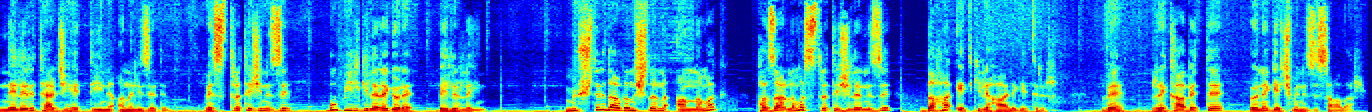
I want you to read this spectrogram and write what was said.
neleri tercih ettiğini analiz edin ve stratejinizi bu bilgilere göre belirleyin. Müşteri davranışlarını anlamak, pazarlama stratejilerinizi daha etkili hale getirir ve rekabette öne geçmenizi sağlar.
